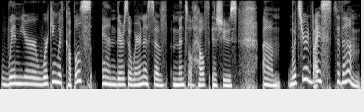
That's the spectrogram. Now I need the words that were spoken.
When you're working with couples and there's awareness of mental health issues, um, what's your advice to them?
